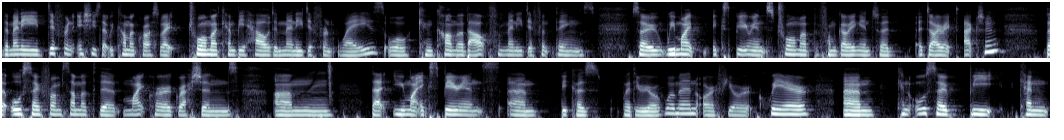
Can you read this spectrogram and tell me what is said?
the many different issues that we come across right trauma can be held in many different ways or can come about from many different things so we might experience trauma from going into a, a direct action but also from some of the microaggressions um, that you might experience um, because whether you're a woman or if you're queer um, can also be can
